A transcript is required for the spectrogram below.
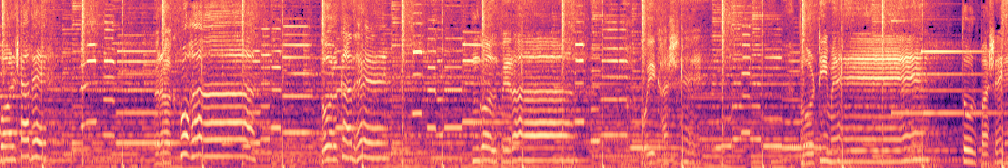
বলটা দে। রাখব হাত, তোর কাঁধে গল্পেরা sé.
